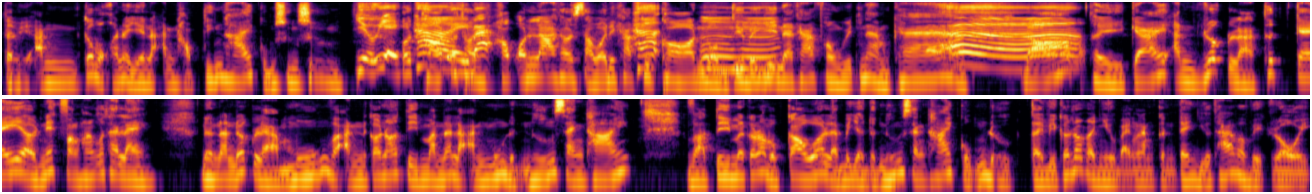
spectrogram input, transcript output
Tại vì anh có một khoảng thời gian là anh học tiếng Thái cũng sương sương. Dữ vậy Ít thôi, thôi, học online thôi sao đi khắp Ha, con ừ. bồm chưa biết gì nè khá. Phòng Việt Nam khá đó thì cái anh rất là thích cái ờ, nét văn hóa của Thái Lan. Nên anh rất là muốn và anh có nói team anh đó là anh muốn định hướng sang Thái. Và team anh có nói một câu là bây giờ định hướng sang Thái cũng được, tại vì có rất là nhiều bạn làm content giữa Thái và Việt rồi.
